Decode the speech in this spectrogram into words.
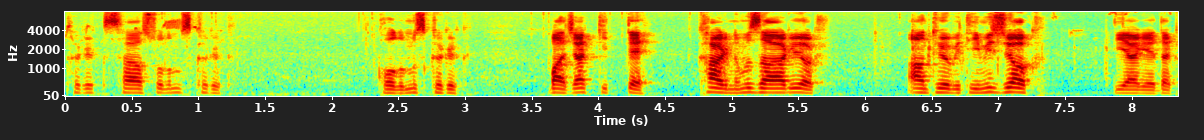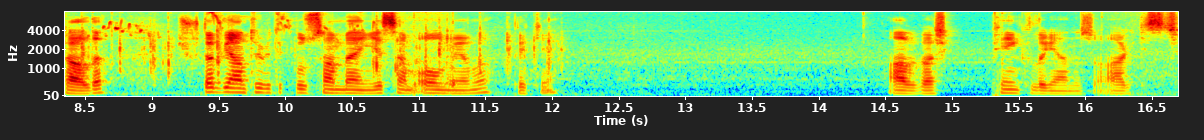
Kırık. Sağ solumuz kırık. Kolumuz kırık. Bacak gitti. Karnımız ağrıyor. Antibiyotiğimiz yok. Diğer yerde kaldı. Şurada bir antibiyotik bulsam ben yesem olmuyor mu? Peki. Abi başka painkiller yalnız o ağrı kesici.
